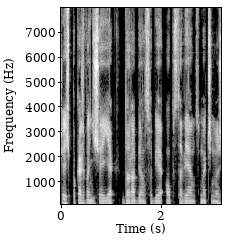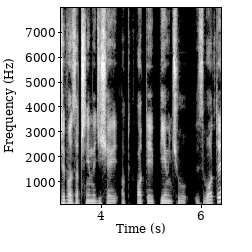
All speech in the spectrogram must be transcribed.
Cześć, pokażę Wam dzisiaj jak dorabiam sobie obstawiając mecze na żywo. Zaczniemy dzisiaj od kwoty 5 zł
